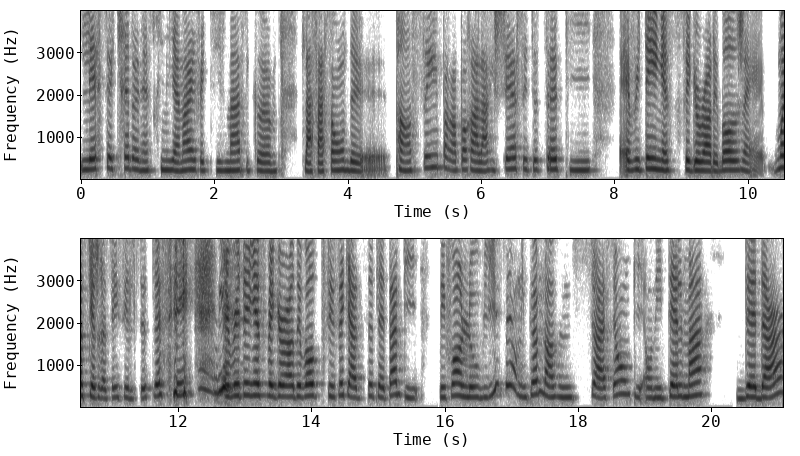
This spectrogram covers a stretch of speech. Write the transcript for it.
Les secrets d'un esprit millionnaire, effectivement, c'est comme la façon de penser par rapport à la richesse et tout ça. Puis Everything is figureoutable. Moi, ce que je retiens, c'est le titre, c'est Everything is figureoutable. C'est ça qu'elle dit tout le temps. Puis des fois, on l'oublie, tu sais, on est comme dans une situation, puis on est tellement dedans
